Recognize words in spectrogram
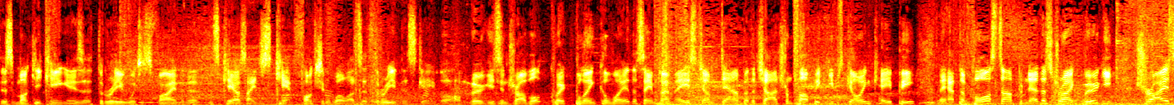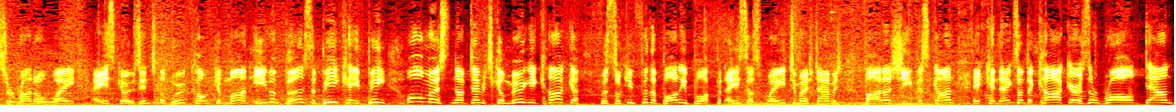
this Monkey King is a three, which is fine. And then this Chaos Knight just can't function well as a three in this game. Oh, Moogy's in trouble. Quick blink away. At the same time, Ace jumped down, but the charge from Puppey keeps going. KP, they have to force stomp another strike. Moogy tries to run away. Ace goes into the Wukong command, even burns the BKB. Almost enough damage to kill Moogy. Kaka was looking for the body block, but Ace does way too much damage. Fata, Shiva's gone. It connects onto Kaka as the roll down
